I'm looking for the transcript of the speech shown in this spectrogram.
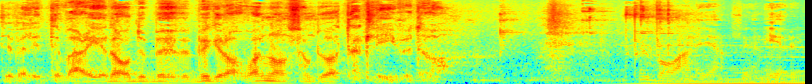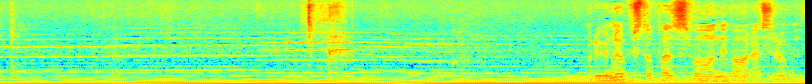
Det är väl inte varje dag du behöver begrava någon som du har tagit livet av. Var han egentligen, Erik? Har du en uppstoppad svan i vardagsrummet?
